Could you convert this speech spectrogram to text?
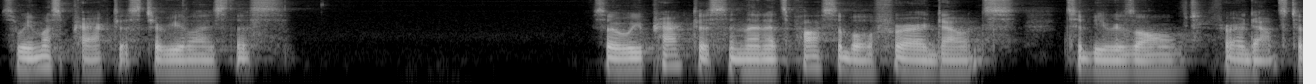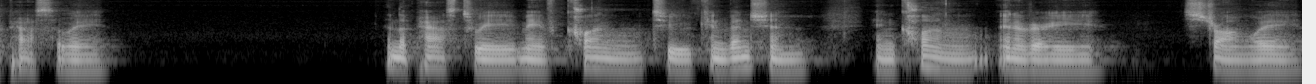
So we must practice to realize this. So we practice, and then it's possible for our doubts to be resolved, for our doubts to pass away. In the past, we may have clung to convention and clung in a very strong way.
